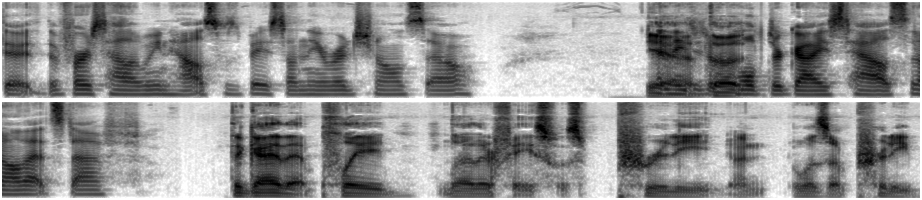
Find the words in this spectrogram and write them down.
The, the first Halloween house was based on the original, so Yeah, and they did a the, poltergeist house and all that stuff. The guy that played Leatherface was pretty was a pretty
